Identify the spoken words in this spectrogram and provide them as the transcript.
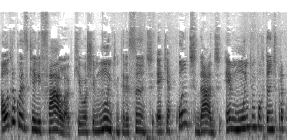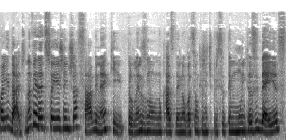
A outra coisa que ele fala, que eu achei muito interessante, é que a quantidade é muito importante para a qualidade. Na verdade, isso aí a gente já sabe, né? Que, pelo menos no, no caso da inovação, que a gente precisa ter muitas ideias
